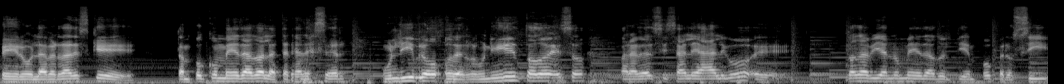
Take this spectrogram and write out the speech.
pero la verdad es que tampoco me he dado a la tarea de hacer un libro o de reunir todo eso para ver si sale algo. Eh, todavía no me he dado el tiempo, pero sí,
